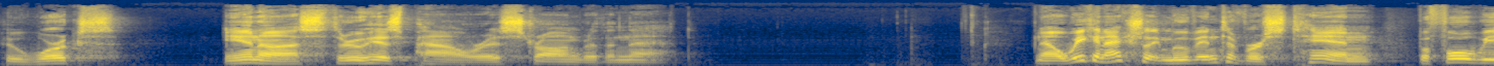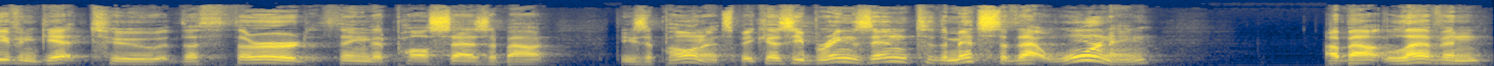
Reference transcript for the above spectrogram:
who works in us through his power, is stronger than that. Now, we can actually move into verse 10 before we even get to the third thing that Paul says about these opponents, because he brings into the midst of that warning about leaven,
